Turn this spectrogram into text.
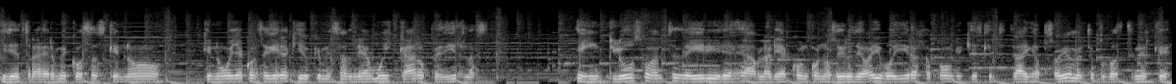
y de traerme cosas que no, que no voy a conseguir aquí o que me saldría muy caro pedirlas. E incluso antes de ir, eh, hablaría con conocidos de, oye, voy a ir a Japón, ¿qué quieres que te traiga? Pues obviamente pues vas a tener que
